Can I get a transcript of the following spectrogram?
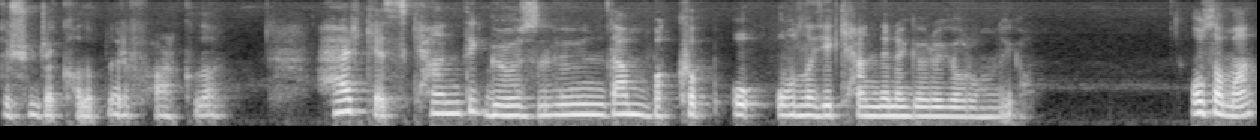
Düşünce kalıpları farklı. Herkes kendi gözlüğünden bakıp o olayı kendine göre yorumluyor. O zaman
